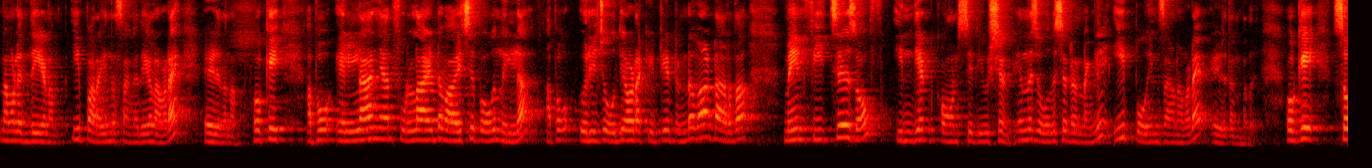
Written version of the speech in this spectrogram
നമ്മൾ എന്ത് ചെയ്യണം? ഈ പറയുന്ന സംഗതികൾ അവിടെ എഴുതണം. ഓക്കെ അപ്പോൾ എല്ലാം ഞാൻ ഫുള്ളായിട്ട് വായിച്ചു പോകുന്നില്ല. അപ്പോൾ ഒരു ചോദ്യം അവിടെ കിട്ടിയിട്ടുണ്ട്. What are the main features of Indian constitution എന്ന് ചോദിച്ചിട്ടുണ്ടെങ്കിൽ ഈ പോയിന്റ്സ് ആണ് അവിടെ എഴുതേണ്ടത്. ഓക്കെ സോ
